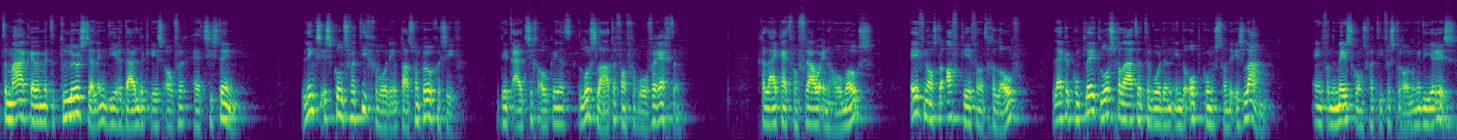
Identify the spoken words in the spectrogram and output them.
te maken hebben met de teleurstelling die er duidelijk is over het systeem. Links is conservatief geworden in plaats van progressief. Dit uit zich ook in het loslaten van verworven rechten. Gelijkheid van vrouwen en homo's, evenals de afkeer van het geloof, lijken compleet losgelaten te worden in de opkomst van de islam, een van de meest conservatieve stromingen die er is.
